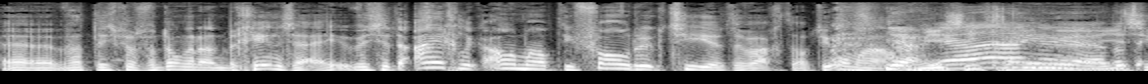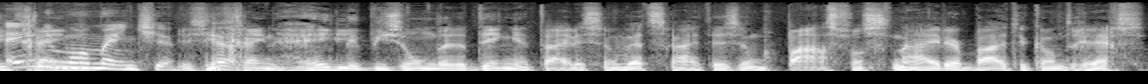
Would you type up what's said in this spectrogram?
Eh, wat Lisbeth van Dongen aan het begin zei. We zitten eigenlijk allemaal op die valruktier te wachten. Op die omhaal. Maar je ziet geen, ja, eh, je dat ziet ene geen, momentje. Je ziet Ja. geen hele bijzondere dingen tijdens zo'n wedstrijd. hè. Zo'n paas van Snijder, buitenkant rechts.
